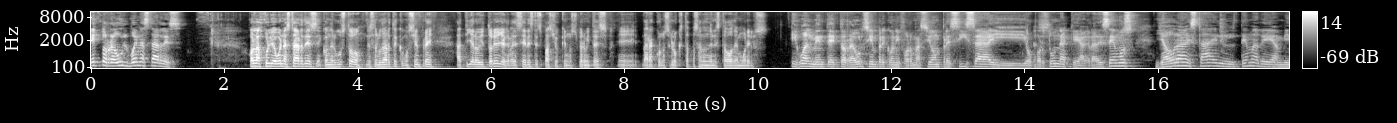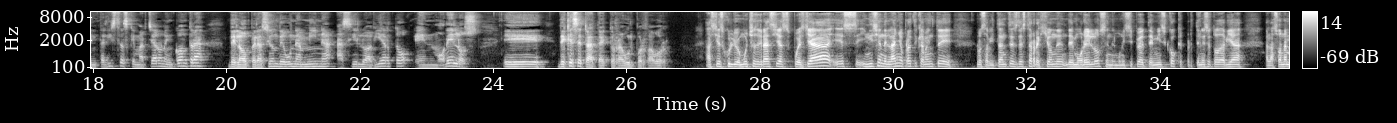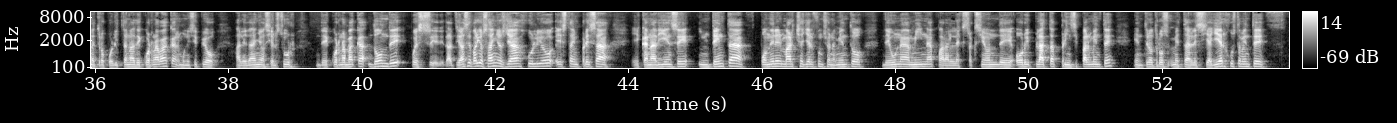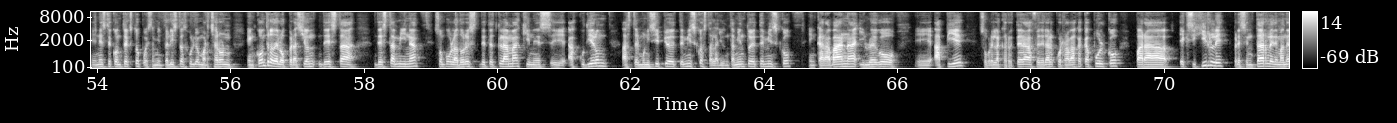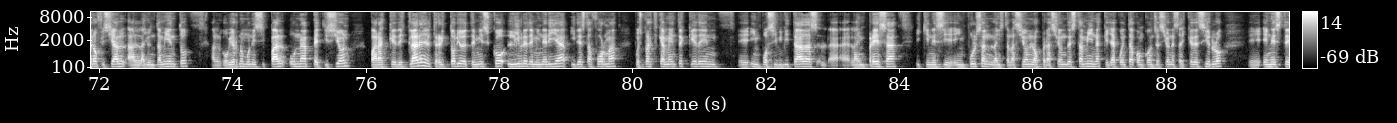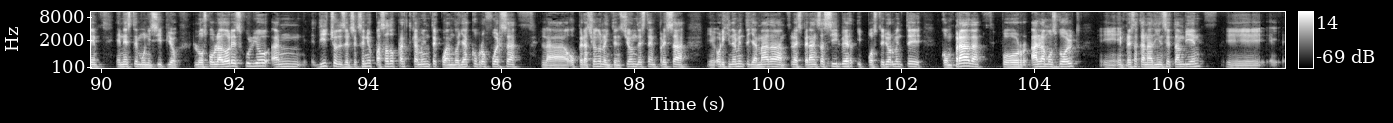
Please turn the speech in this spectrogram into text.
Héctor Raúl, buenas tardes. Hola Julio, buenas tardes. Con el gusto de saludarte como siempre a ti y al auditorio y agradecer este espacio que nos permite eh, dar a conocer lo que está pasando en el estado de Morelos. Igualmente, Héctor Raúl, siempre con información precisa y oportuna que agradecemos. Y ahora está el tema de ambientalistas que marcharon en contra de la operación de una mina a cielo abierto en Morelos. Eh, ¿De qué se trata, Héctor Raúl, por favor? Así es, Julio, muchas gracias. Pues ya es, inician el año prácticamente los habitantes de esta región de, Morelos, en el municipio de Temisco, que pertenece todavía a la zona metropolitana de Cuernavaca, el municipio aledaño hacia el sur de Cuernavaca, donde pues eh, desde hace varios años ya, Julio, esta empresa eh, canadiense intenta poner en marcha ya el funcionamiento de una mina para la extracción de oro y plata, principalmente, entre otros metales. Y ayer justamente en este contexto, pues ambientalistas, Julio, marcharon en contra de la operación de esta, de esta mina. Son pobladores de Tetlama quienes eh, acudieron hasta el municipio de Temisco, hasta el ayuntamiento de Temisco, en caravana y luego eh, a pie sobre la carretera federal Cuernavaca-Acapulco para exigirle, presentarle de manera oficial al ayuntamiento, al gobierno municipal, una petición para que declaren el territorio de Temisco libre de minería y de esta forma, pues prácticamente queden eh, imposibilitadas la, empresa y quienes eh, impulsan la instalación, la operación de esta mina, que ya cuenta con concesiones, hay que decirlo, eh, en, este, en este municipio. Los pobladores, Julio, han dicho desde el sexenio pasado prácticamente cuando ya cobró fuerza la operación o la intención de esta empresa originalmente llamada La Esperanza Silver y posteriormente comprada por Alamos Gold, empresa canadiense también, eh,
